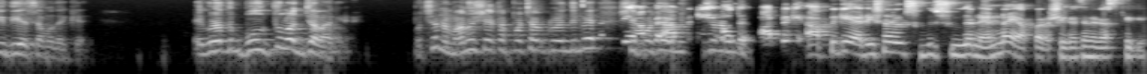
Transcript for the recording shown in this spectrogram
কি দিয়েছে আমাদেরকে। এগুলো তো বলতে লজ্জা লাগে। বুঝছেন না মানুষ একটা প্রচার করে দিবে আপনি- কি আপনি কি অ্যাডিশনাল সুবিধা নেন নাই আপনার শেখ হাসিনার কাছ থেকে?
